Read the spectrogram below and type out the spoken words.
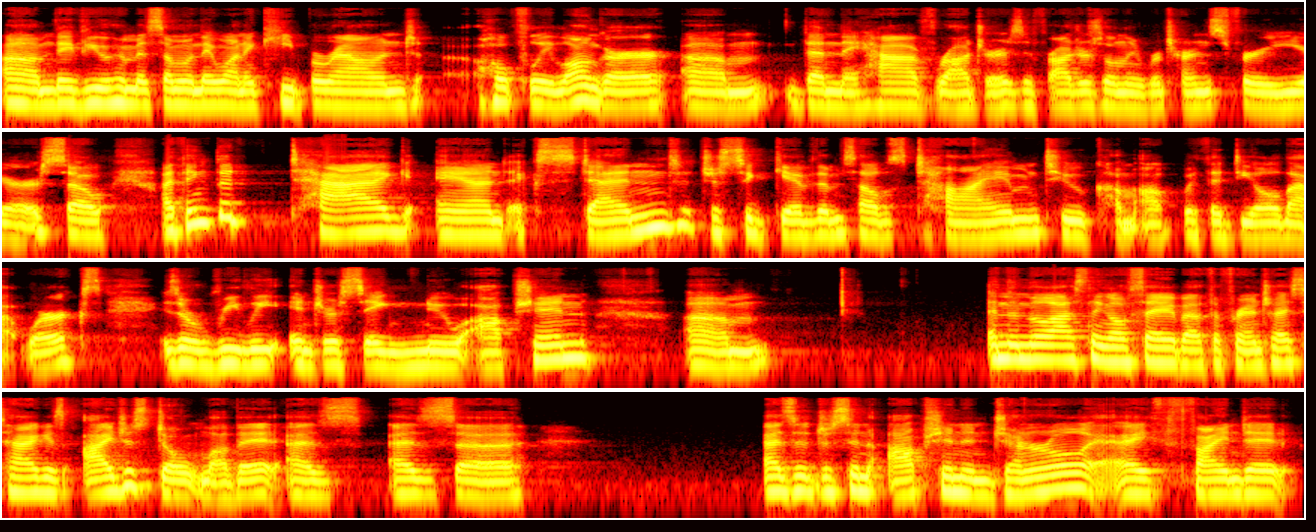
Um, they view him as someone they want to keep around hopefully longer um, than they have Rodgers if Rodgers only returns for a year. So I think the tag and extend just to give themselves time to come up with a deal that works is a really interesting new option. Um, and then the last thing I'll say about the franchise tag is I just don't love it as as uh, as a, just an option in general. I find it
